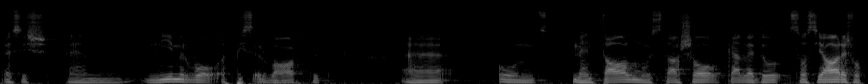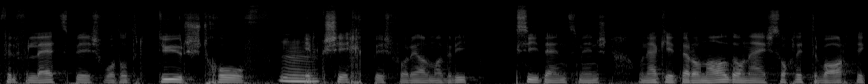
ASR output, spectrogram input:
Es ist ähm, niemand, der etwas erwartet. Äh, und mental muss da schon, gell, wenn du so ein Jahr hast, wo du viel verletzt bist, wo du der teuerste Kauf Mhm. in der Geschichte bist von Real Madrid, gewesen dann zumindest. Und dann geht der Ronaldo und dann ist so ein bisschen die Erwartung,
